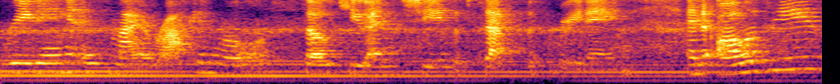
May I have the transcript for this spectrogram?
reading is my rock and roll. So cute. And she's obsessed with reading. And all of these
